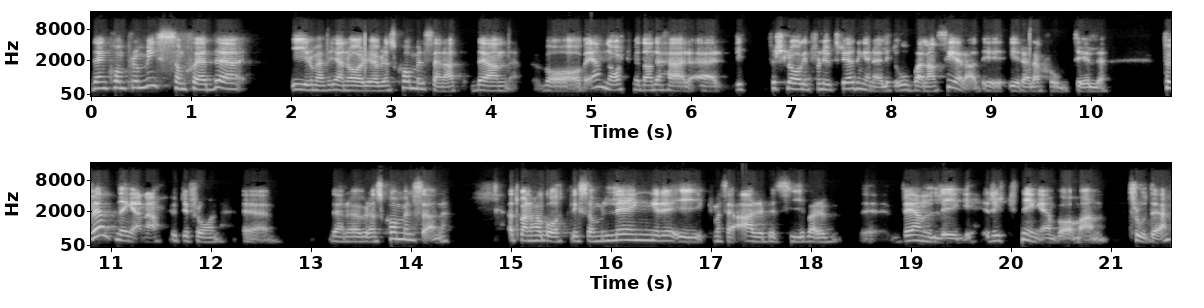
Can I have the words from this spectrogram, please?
den kompromiss som skedde i de här januariöverenskommelserna, att den var av en art medan det här är, förslaget från utredningen är lite obalanserad i, i relation till förväntningarna utifrån eh, den överenskommelsen. att man har gått liksom längre i kan man säga, arbetsgivarvänlig riktning än vad man trodde.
